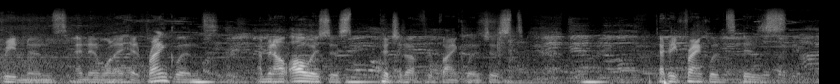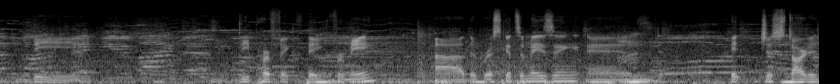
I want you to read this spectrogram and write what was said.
Freedmen's, and then when I hit Franklin's, I mean, I'll always just pitch it up for Franklin's. Just, I think Franklin's is the the perfect thing for me. Uh, the brisket's amazing, and it just started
